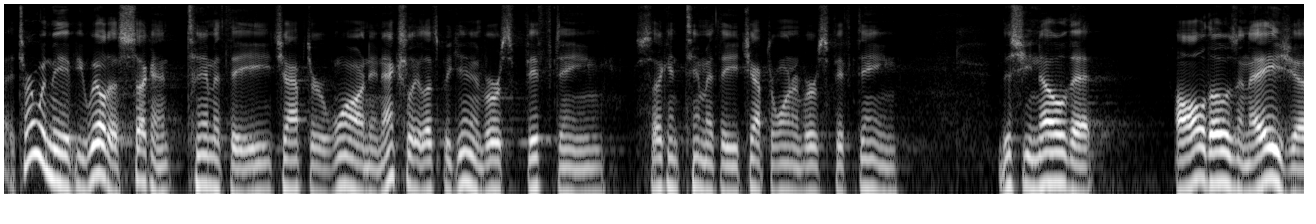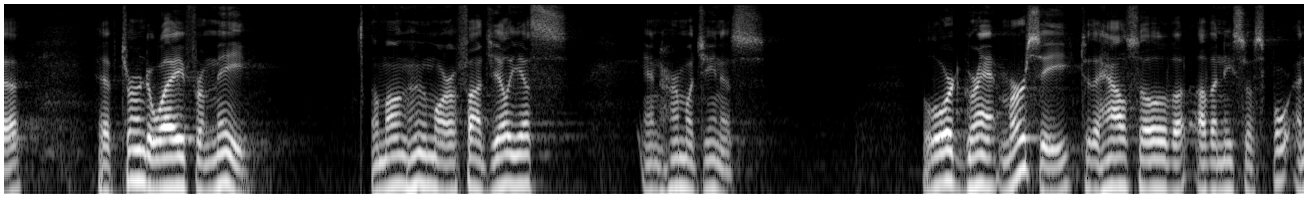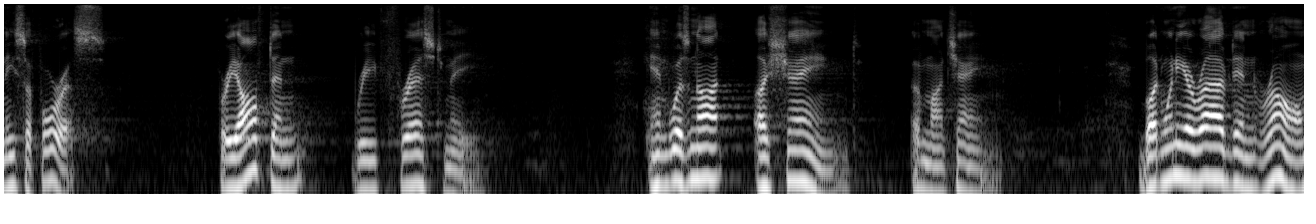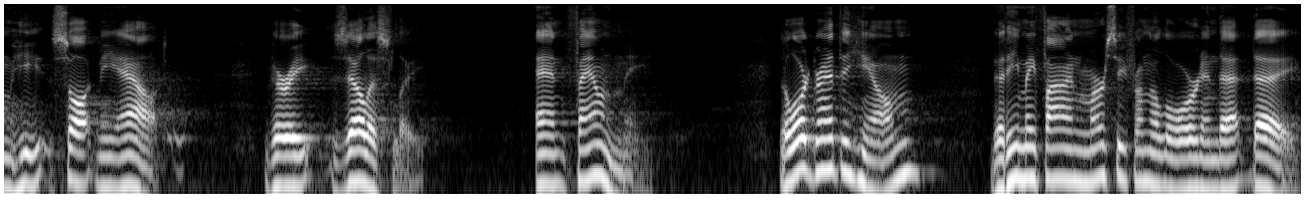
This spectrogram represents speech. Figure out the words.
Uh, turn with me, if you will, to 2 Timothy chapter 1. And actually, let's begin in verse 15. 2 Timothy chapter 1 and verse 15. This you know that all those in Asia have turned away from me, among whom are Phygellus and Hermogenes. The Lord grant mercy to the household of Onesiphorus, for he often refreshed me and was not ashamed of my chain. But when he arrived in Rome, he sought me out very zealously and found me. The Lord grant to him that he may find mercy from the Lord in that day.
